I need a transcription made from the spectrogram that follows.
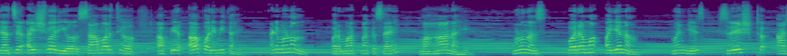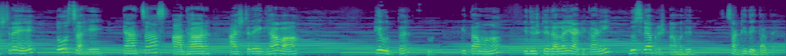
त्याचे ऐश्वर सामर्थ्य अपरिमित आहे. आणि म्हणून परमात्मा कसा आहे? महान आहे. म्हणूनच परम अयन म्हणजेच श्रेष्ठ आश्रय तोच आहे. त्याचाच आधार आश्रय घ्यावा. हे उत्तर पितामह युधिष्ठिराला या ठिकाणी दुसऱ्या प्रश्नामध्ये साठी देतात आहे.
